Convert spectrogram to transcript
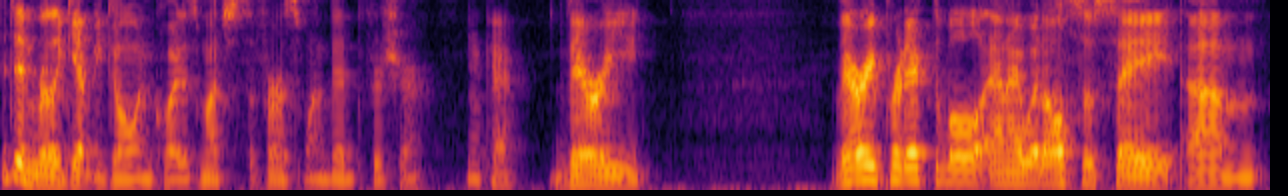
it didn't really get me going quite as much as the first one did, for sure. okay. Very, very predictable, and I would also say, um,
